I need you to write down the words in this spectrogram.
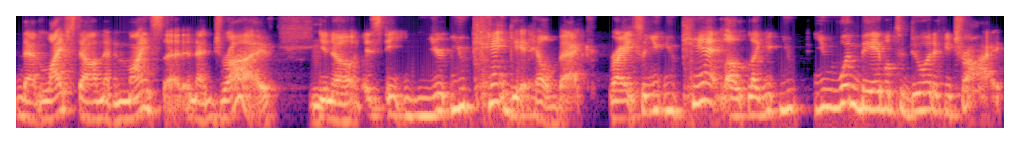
that lifestyle and that mindset and that drive mm-hmm. you know it's it, you you can't get held back right? So you you can't uh, like you, you wouldn't be able to do it if you try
